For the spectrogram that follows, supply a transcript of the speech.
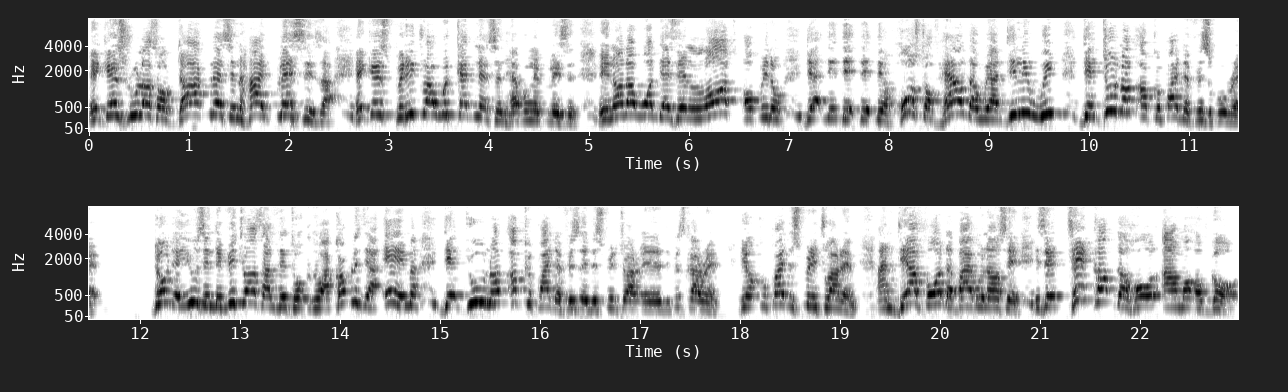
against rulers of darkness in high places, uh, against spiritual wickedness in heavenly places. In other words, there's a lot of, you know, the, the, the, the host of hell that we are dealing with, they do not occupy the physical realm. Though they use individuals as they to, to accomplish their aim, they do not occupy the, physical the spiritual, uh, the physical realm. They occupy the spiritual realm. And therefore, the Bible now says, it says, take up the whole armor of God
